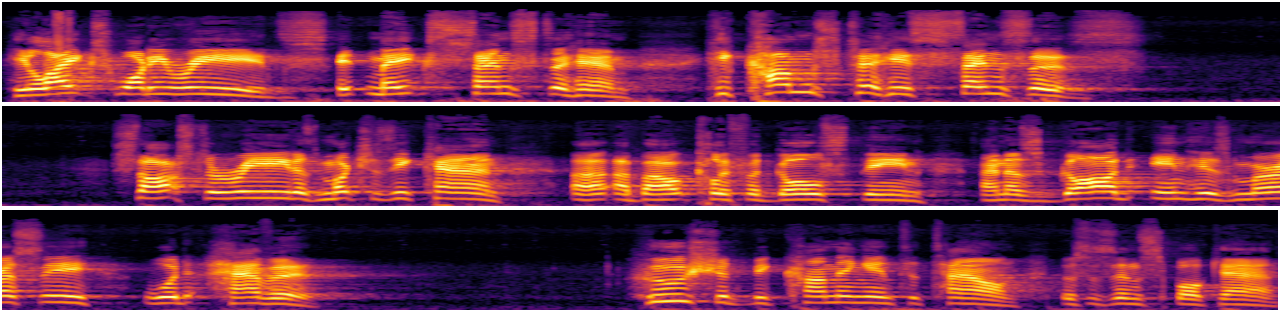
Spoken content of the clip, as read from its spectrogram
He likes what he reads, it makes sense to him. He comes to his senses, starts to read as much as he can uh, about Clifford Goldstein, and as God in his mercy would have it, who should be coming into town? This is in Spokane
